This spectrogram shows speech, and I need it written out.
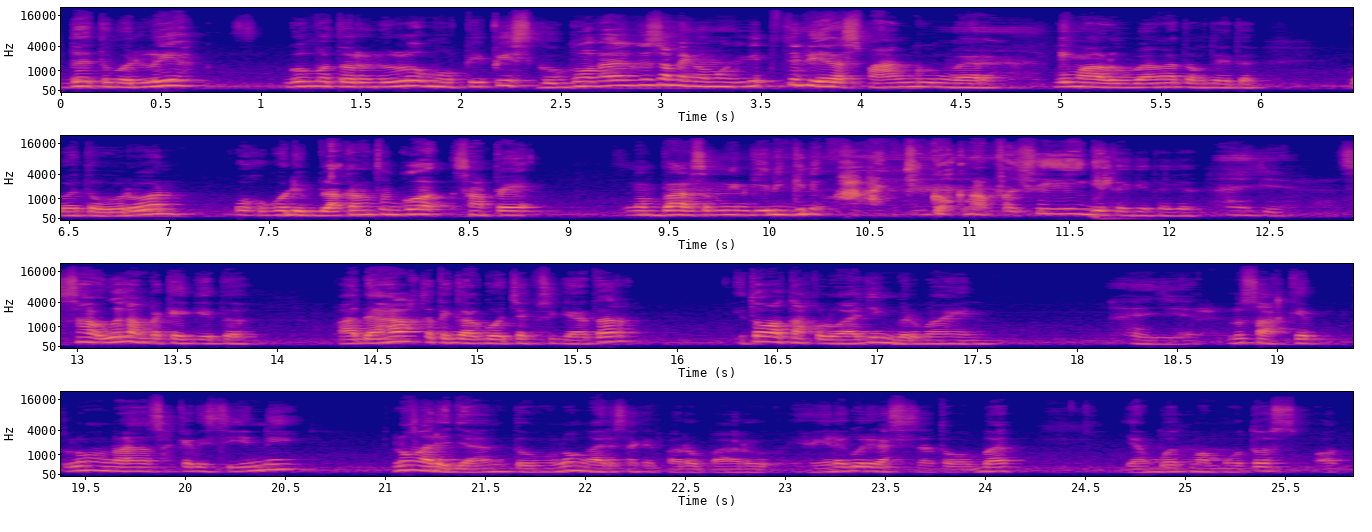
udah tunggu dulu ya gue mau turun dulu mau pipis gue gue gue sampai ngomong kayak gitu tuh di atas panggung bar gue malu banget waktu itu gue turun wah gue di belakang tuh gue sampai ngebalsemin gini-gini. Wah anjing gue kenapa sih? Gitu gitu gitu. Anjir. sama gue sampai kayak gitu. Padahal ketika gue cek psikiater itu otak lu aja yang bermain. Anjir. lu sakit lu ngerasa sakit di sini lu nggak ada jantung lu nggak ada sakit paru-paru. Ya, akhirnya gue dikasih satu obat yang buat memutus ot-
